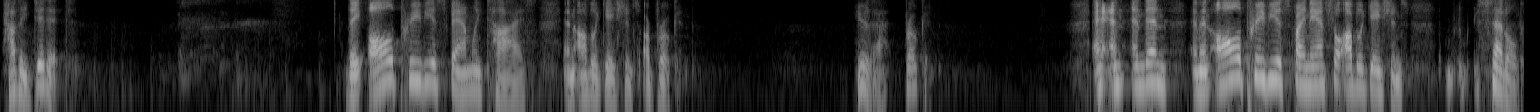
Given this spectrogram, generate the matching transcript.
how they did it. They all previous family ties and obligations are broken. Hear that? Broken. And, and, and, then and then all previous financial obligations settled.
